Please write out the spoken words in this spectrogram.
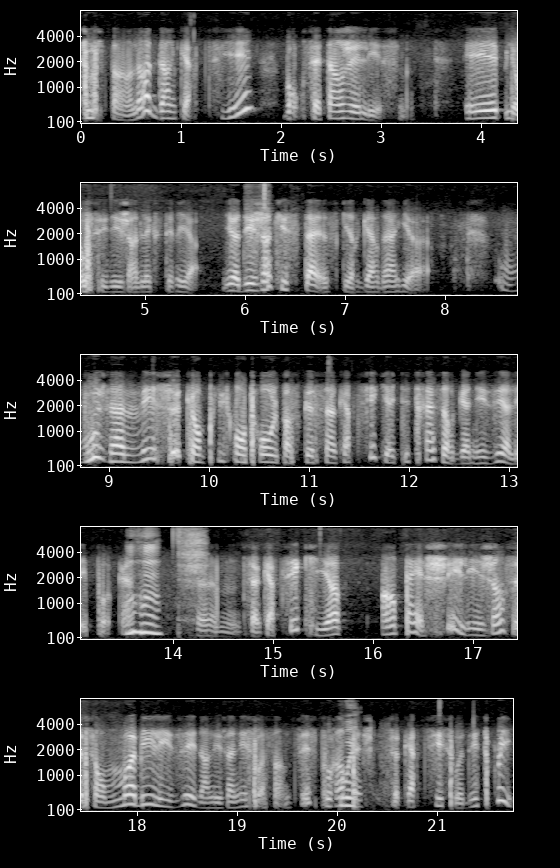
tout ce temps-là, dans le quartier, bon, cet angélisme. Et puis, il y a aussi des gens de l'extérieur. Il y a des gens qui se taisent, qui regardent ailleurs. Vous avez ceux qui ont pris le contrôle parce que c'est un quartier qui a été très organisé à l'époque. hein. Mhm. Euh, c'est un quartier qui a empêché, les gens se sont mobilisés dans les années 70 pour Oui. empêcher que ce quartier soit détruit.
